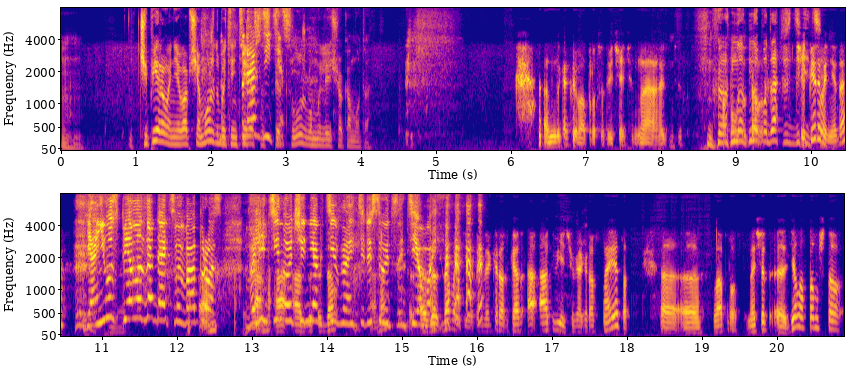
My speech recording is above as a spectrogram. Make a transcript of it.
Угу. Чипирование вообще может быть интересно Подождите. спецслужбам или еще кому-то? На какой вопрос отвечать? На, ну, ну подождите. Чипирование, да? Я не успела задать свой вопрос. А, Валентин а, очень активно интересуется темой. Давайте я тогда кратко отвечу как раз на этот э, э, вопрос. Значит, э, дело в том, что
